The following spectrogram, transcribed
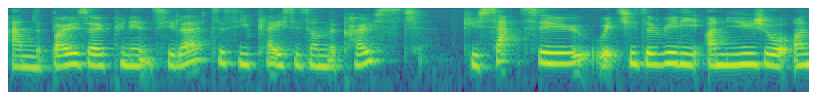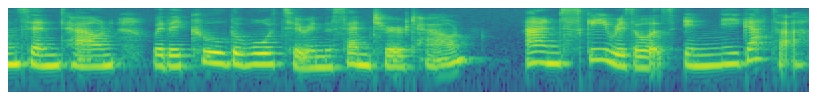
and the Boso Peninsula to see places on the coast, Kusatsu, which is a really unusual onsen town where they cool the water in the centre of town, and ski resorts in Niigata.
